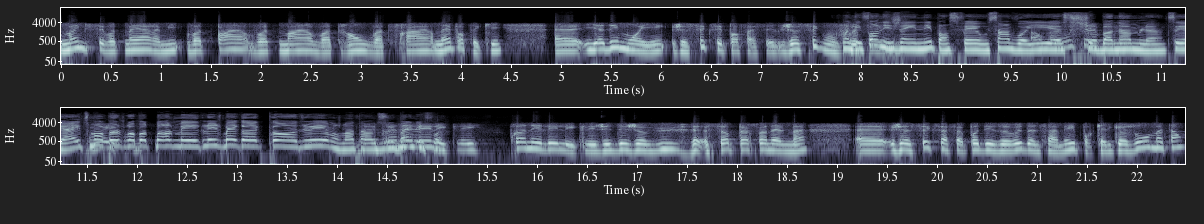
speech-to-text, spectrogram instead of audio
même si c'est votre meilleur ami votre père, votre mère, votre oncle, votre frère, n'importe qui. Euh, il y a des moyens. Je sais que c'est pas facile. Je sais que vous. Ouais, des fois, on est gêné, puis on se fait aussi envoyer ah, euh, chez le bonhomme là. Tu sais, hey, tu m'empêcheras pas de prendre mes clés, je suis bien correct de conduire. Moi, je l'ai entendu ben, bien les clés. Prenez-les les clés. J'ai déjà vu ça personnellement. Euh, je sais que ça fait pas des heureux d'une famille pour quelques jours, mettons.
